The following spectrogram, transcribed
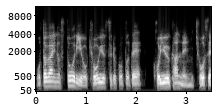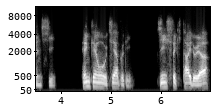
お互いのストーリーを共有することで固有観念に挑戦し、偏見を打ち破り、人種的態度や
